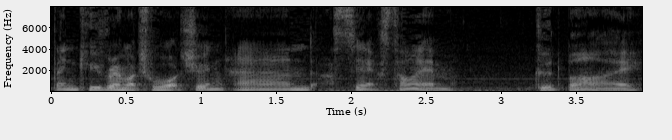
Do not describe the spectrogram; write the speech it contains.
thank you very much for watching, and I'll see you next time. Goodbye.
